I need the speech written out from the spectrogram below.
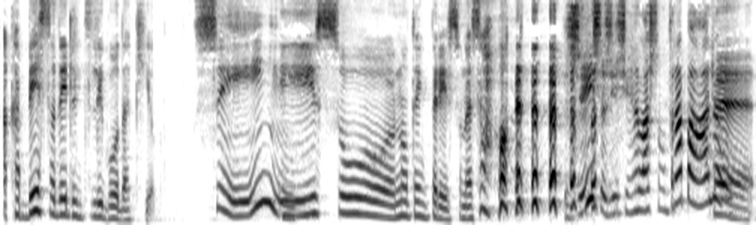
a cabeça dele desligou daquilo. Sim. E isso não tem preço nessa hora. Gente, a gente relaxa no trabalho. É.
